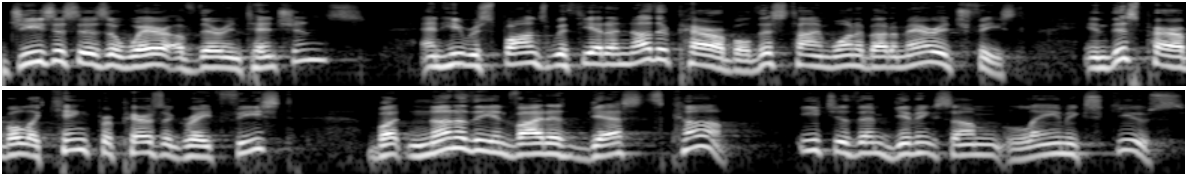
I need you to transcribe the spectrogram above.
Jesus is aware of their intentions, and he responds with yet another parable, this time one about a marriage feast. In this parable, a king prepares a great feast, but none of the invited guests come each of them giving some lame excuse.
